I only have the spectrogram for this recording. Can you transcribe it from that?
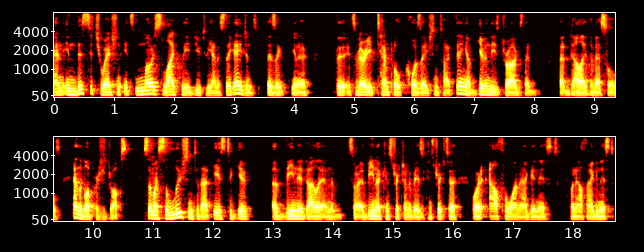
And in this situation, it's most likely due to the anesthetic agents. There's a, you know, the, it's a very temporal causation type thing. I've given these drugs that, that dilate the vessels and the blood pressure drops. So my solution to that is to give a venodilator and a, sorry, a venoconstrictor and a vasoconstrictor or an alpha 1 agonist or an alpha agonist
